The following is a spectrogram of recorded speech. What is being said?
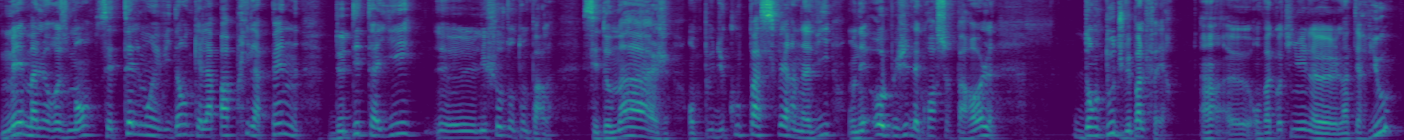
Mais malheureusement, c'est tellement évident qu'elle n'a pas pris la peine de détailler euh, les choses dont on parle. C'est dommage, on peut du coup pas se faire un avis, on est obligé de la croire sur parole. Dans le doute, je vais pas le faire. Hein. Euh, on va continuer l'interview,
